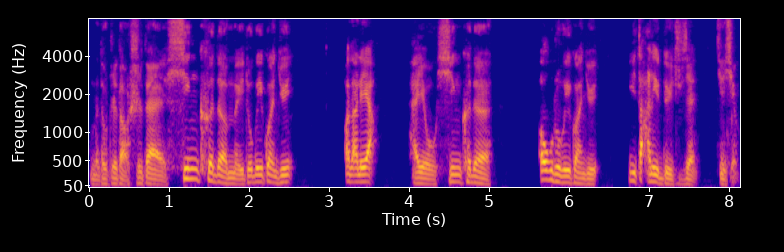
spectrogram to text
我们都知道是在新科的美洲杯冠军澳大利亚，还有新科的欧洲杯冠军意大利队之间进行。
